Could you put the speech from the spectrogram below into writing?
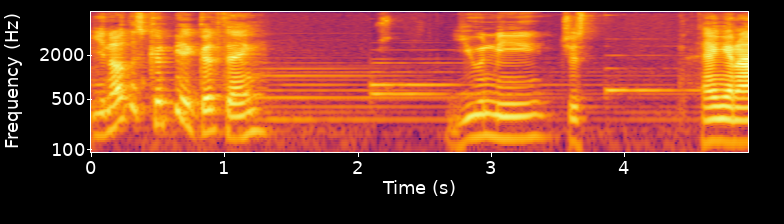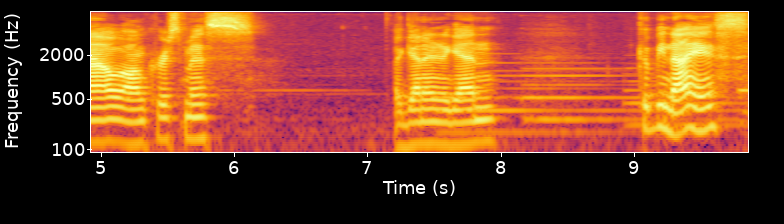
You know, this could be a good thing. You and me just hanging out on Christmas again and again. Could be nice.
